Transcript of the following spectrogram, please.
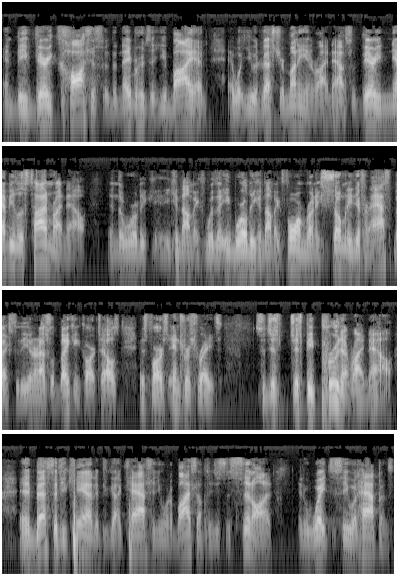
and be very cautious of the neighborhoods that you buy in and what you invest your money in right now. It's a very nebulous time right now in the world economic with the World Economic Forum running so many different aspects to the international banking cartels as far as interest rates. So just just be prudent right now, and best if you can, if you've got cash and you want to buy something, just to sit on it and wait to see what happens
